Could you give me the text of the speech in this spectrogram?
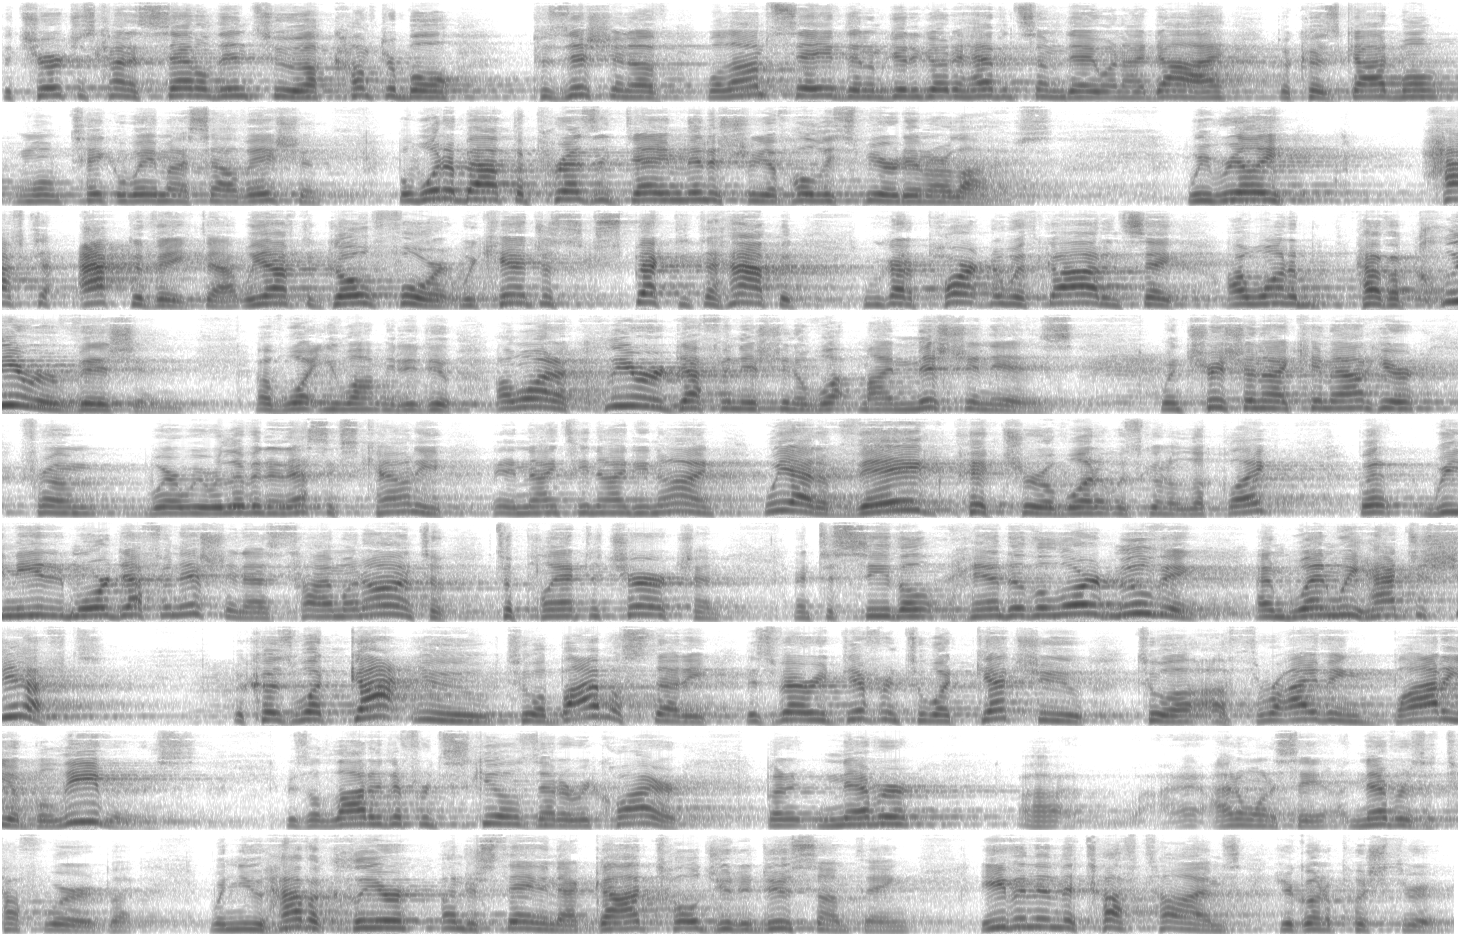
The church has kind of settled into a comfortable position of, well, I'm saved and I'm going to go to heaven someday when I die because God won't, won't take away my salvation. But what about the present day ministry of Holy Spirit in our lives? We really have to activate that. We have to go for it. We can't just expect it to happen. We've got to partner with God and say, I want to have a clearer vision of what you want me to do. I want a clearer definition of what my mission is. When Tricia and I came out here from where we were living in Essex County in 1999, we had a vague picture of what it was going to look like, but we needed more definition as time went on to, to plant a church and, and to see the hand of the Lord moving, and when we had to shift. Because what got you to a Bible study is very different to what gets you to a, a thriving body of believers. There's a lot of different skills that are required, but it never, uh, I, I don't want to say never is a tough word, but when you have a clear understanding that God told you to do something, even in the tough times, you're going to push through.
